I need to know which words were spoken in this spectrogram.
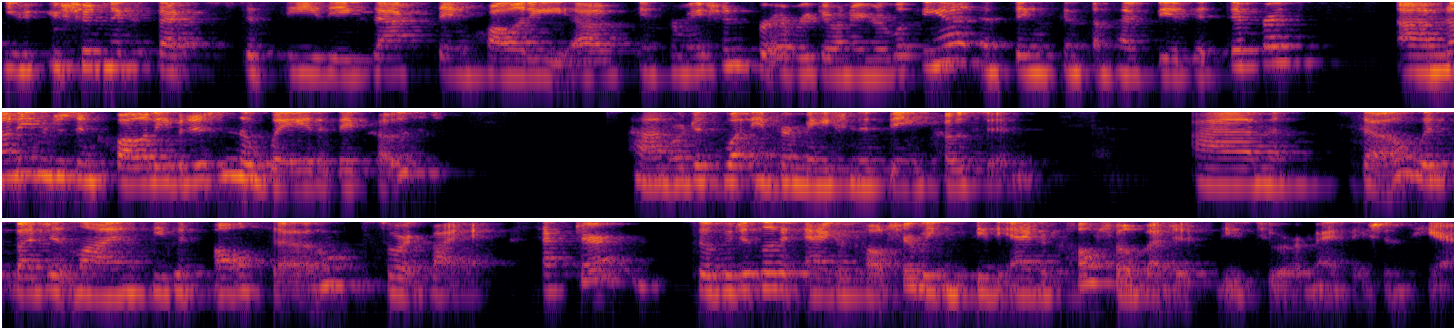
you, you, shouldn't expect to see the exact same quality of information for every donor you're looking at, and things can sometimes be a bit different. Um, not even just in quality, but just in the way that they post, um, or just what information is being posted. Um, so with budget lines, you can also sort by sector. So if we just look at agriculture, we can see the agricultural budget for these two organizations here.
